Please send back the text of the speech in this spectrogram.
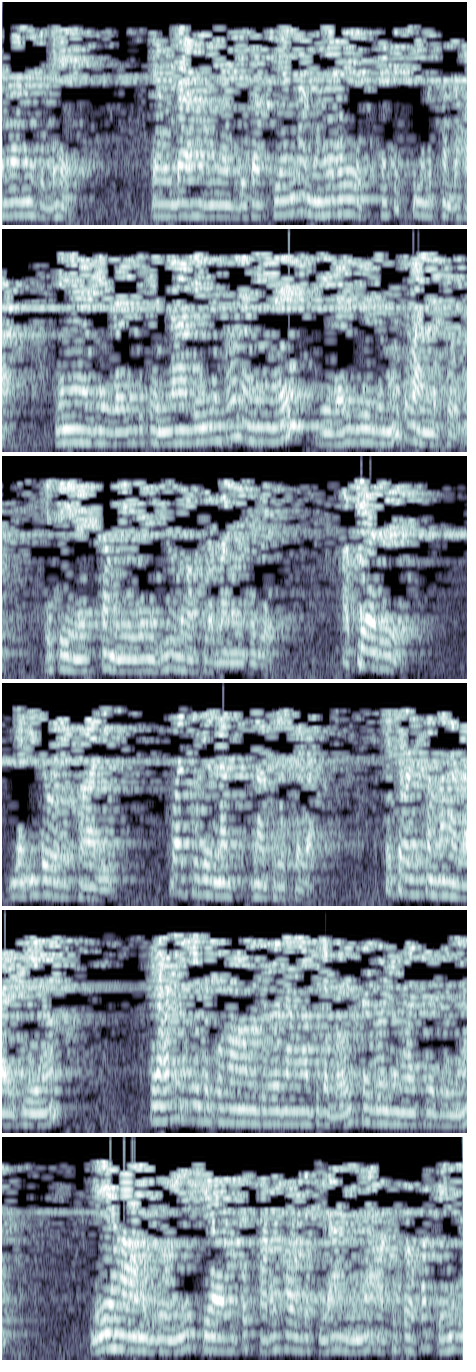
ගන්නට බෑ. දැන් උදාහරණයක් දෙකක් කියන්නම් මේ අය සැකසීම සඳහා මේ අයගේ වැරදි පෙන්වා දෙන්න ඕන මේ අය මේ වැරදි වල මුදවන්න ඕන. එසේ නැත්නම් මේ වෙන දිනුවක් ලබන්නට බැහැ. අපි අර යටිදෝර කාලේ වතුර නතර කළා. ඒතකොට සමහර අය කියනවා යාමීට කොහොමද නම් අපිට බෞද්ධ ගුණයෙන් වතුර දුන්නා. මේ හාමුදුරුවෝ මිනිස්යාවට කරහවද කියලා නේද අපට ඔක පෙන්වන්න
